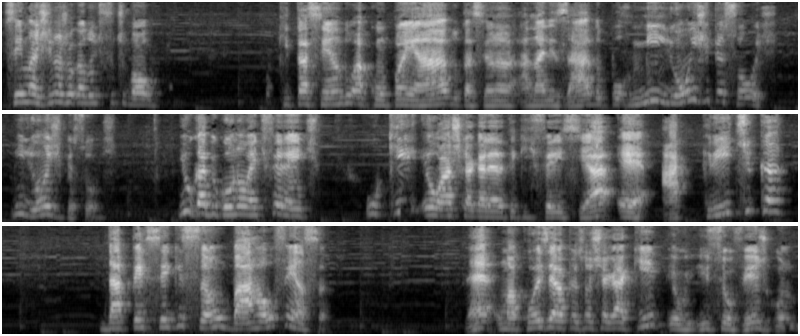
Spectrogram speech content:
Você imagina jogador de futebol que está sendo acompanhado, está sendo analisado por milhões de pessoas. Milhões de pessoas. E o Gabigol não é diferente. O que eu acho que a galera tem que diferenciar é a crítica da perseguição barra ofensa. Né? Uma coisa é a pessoa chegar aqui, eu, isso eu vejo, quando,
